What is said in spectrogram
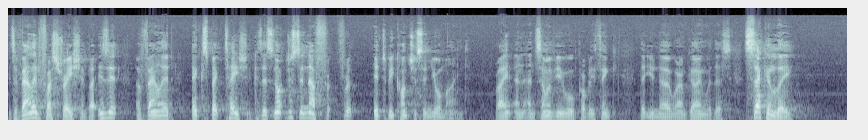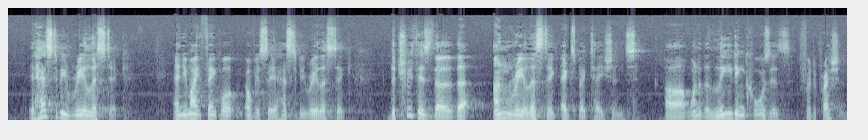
It's a valid frustration, but is it a valid expectation? Because it's not just enough for, for, it to be conscious in your mind, right? And, and some of you will probably think that you know where I'm going with this. Secondly, it has to be realistic. And you might think, well, obviously, it has to be realistic. The truth is, though, that unrealistic expectations are one of the leading causes for depression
